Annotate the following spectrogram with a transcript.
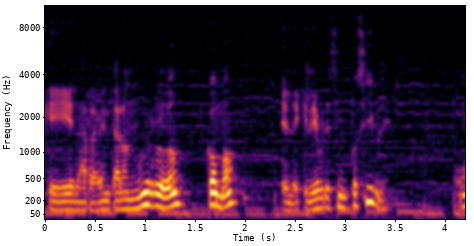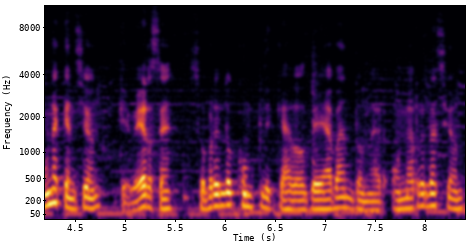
que la reventaron muy rudo, como El equilibrio es imposible, una canción que versa sobre lo complicado de abandonar una relación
